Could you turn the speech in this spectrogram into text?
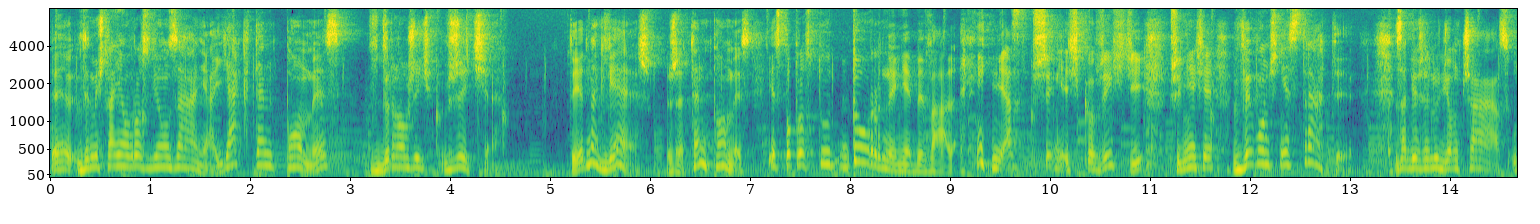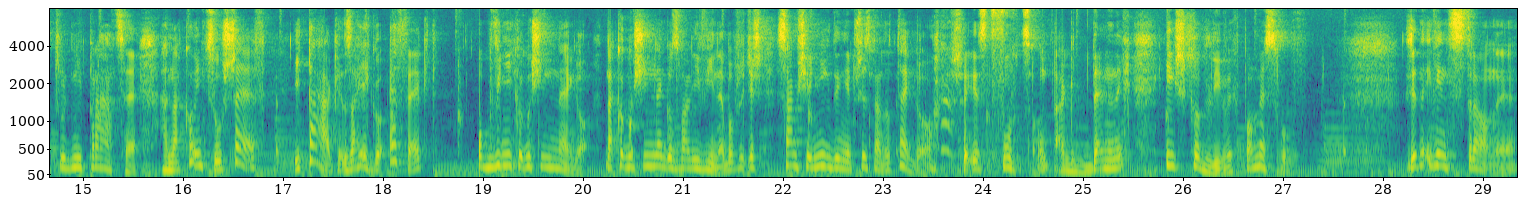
e, wymyślają rozwiązania, jak ten pomysł wdrożyć w życie. Ty jednak wiesz, że ten pomysł jest po prostu durny niebywale i miast przynieść korzyści przyniesie wyłącznie straty. Zabierze ludziom czas, utrudni pracę, a na końcu szef i tak za jego efekt obwini kogoś innego, na kogoś innego zwali winę, bo przecież sam się nigdy nie przyzna do tego, że jest twórcą tak dennych i szkodliwych pomysłów. Z jednej więc strony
